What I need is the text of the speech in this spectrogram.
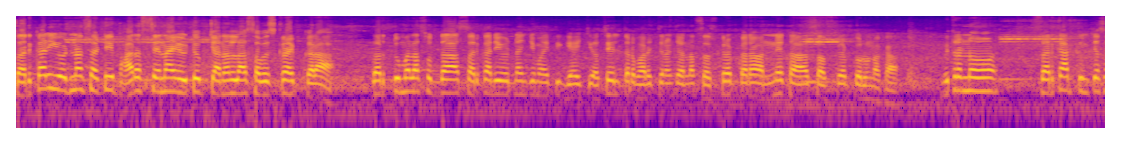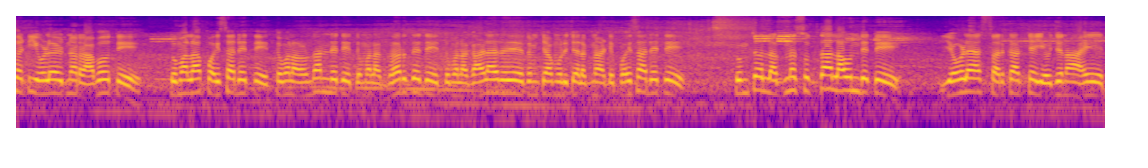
सरकारी योजनांसाठी भारत सेना यूट्यूब चॅनलला सबस्क्राईब करा. तर तुम्हाला सुद्धा सरकारी योजनांची माहिती घ्यायची असेल तर भारत सेना चॅनल सबस्क्राईब करा. अन्यथा सबस्क्राईब करू नका. मित्रांनो सरकार तुमच्यासाठी एवढ्या योजना राबवते. तुम्हाला पैसा देते तुम्हाला अनुदान देते तुम्हाला घर देते तुम्हाला गाड्या देते तुमच्या मुलीच्या लग्नासाठी पैसा देते तुमचं लग्नसुद्धा लावून देते. एवढ्या सरकारच्या योजना आहेत.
